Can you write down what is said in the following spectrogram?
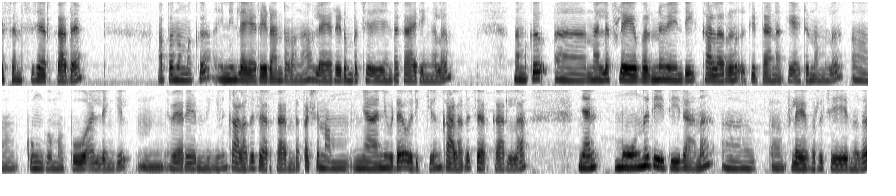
എസൻസ് ചേർക്കാതെ. അപ്പോൾ നമുക്ക് ഇനി ലെയർ ഇടാൻ തുടങ്ങാം. ലെയർ ഇടുമ്പോൾ ചെയ്യേണ്ട കാര്യങ്ങൾ നമുക്ക് നല്ല ഫ്ലേവറിന് വേണ്ടി കളറ് കിട്ടാനൊക്കെ ആയിട്ട് നമ്മൾ കുങ്കുമപ്പൂ അല്ലെങ്കിൽ വേറെ എന്തെങ്കിലും കളറ് ചേർക്കാറുണ്ട്. പക്ഷെ നം ഞാനിവിടെ ഒരിക്കലും കളറ് ചേർക്കാറില്ല. ഞാൻ മൂന്ന് രീതിയിലാണ് ഫ്ലേവർ ചെയ്യുന്നത്.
